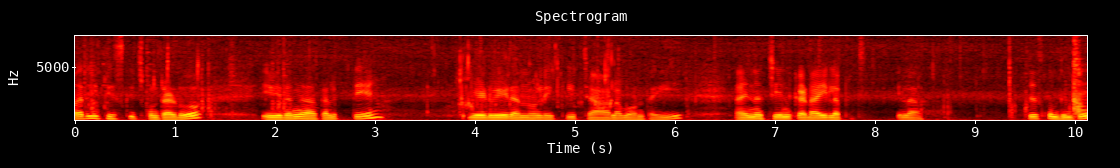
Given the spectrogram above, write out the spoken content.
మరీ పిసికించుకుంటాడు ఈ విధంగా కలిపితే వేడి వేడి అన్నంలోకి చాలా బాగుంటాయి. అయినా చేను కడ ఇలా ఇలా చేసుకొని తింటే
